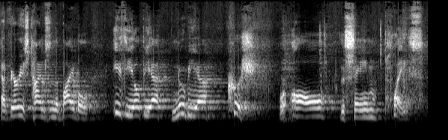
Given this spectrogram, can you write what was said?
at various times in the Bible. Ethiopia, Nubia, Cush were all the same place.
